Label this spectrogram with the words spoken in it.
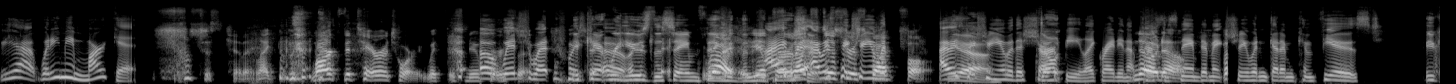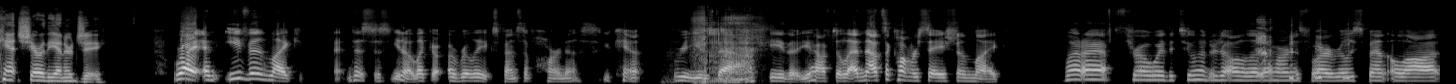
Yeah. What do you mean market? i'm just kidding like mark the territory with this new Oh, person which what? You can't oh, reuse the same thing right with the new I- person. I was picturing you with- I was Yeah. picturing you with a Don't- sharpie, like writing that No, person's no. name to make sure you wouldn't get him confused. you can't share the energy. Right. And even like this is, you know, like a, a really expensive harness. You can't reuse that either. You have to, and that's a conversation like, what I have to throw away the $200 leather harness for? I really spent a lot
